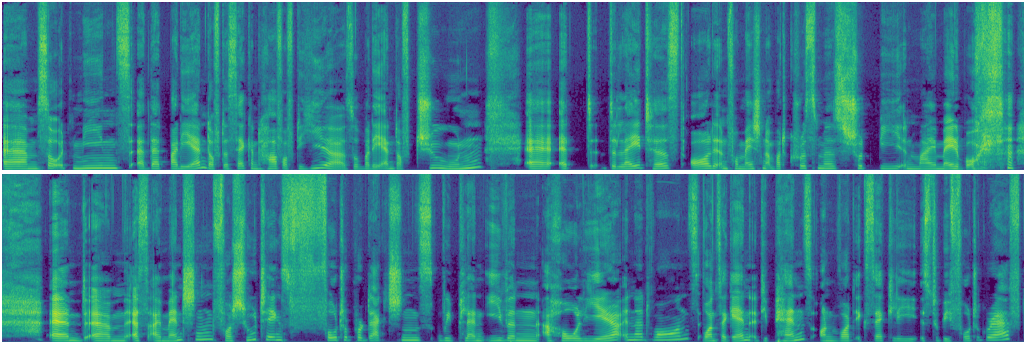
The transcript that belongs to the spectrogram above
Um, so it means uh, that by the end of the second half of the year, so by the end of June, uh, at the latest, all the information about Christmas should be in my mailbox. and um, as I mentioned, for shootings, photo productions, we plan even a whole year in advance. Once again, it depends on what exactly is to be photographed.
